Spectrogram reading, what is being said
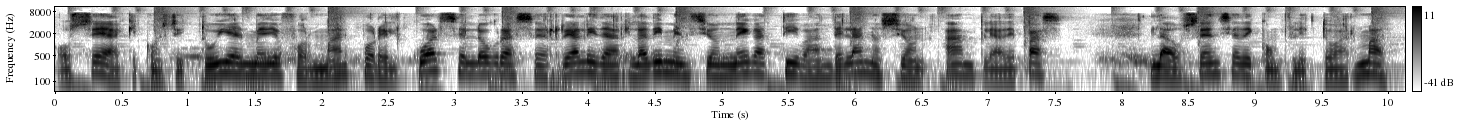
O sea que constituye el medio formal por el cual se logra hacer realidad la dimensión negativa de la noción amplia de paz, la ausencia de conflicto armado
